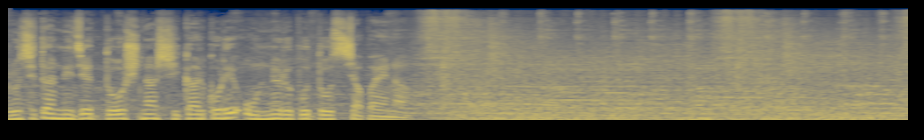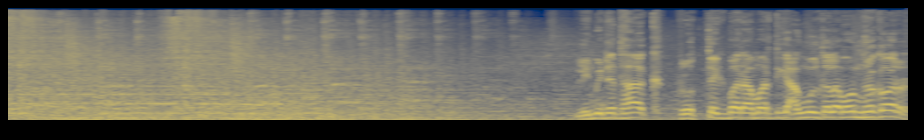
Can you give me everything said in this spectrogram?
রুচিতার নিজের দোষ না স্বীকার করে অন্যের উপর দোষ চাপায় না। লিমিটে থাক প্রত্যেকবার আমার দিকে আঙুল তোলা বন্ধ কর।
